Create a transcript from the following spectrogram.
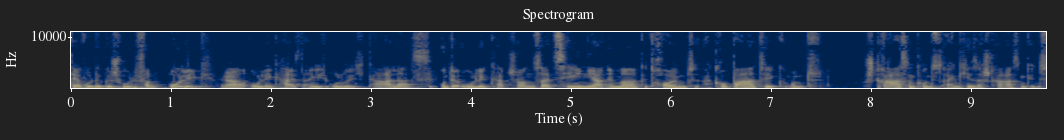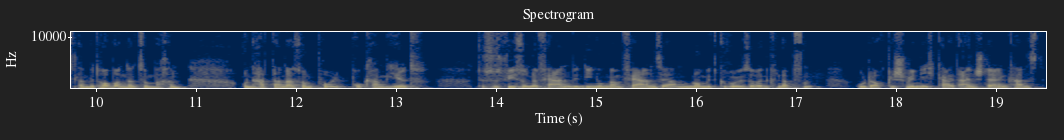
der wurde geschult von Ulig, ja. Ulig heißt eigentlich Ulrich Karlatz und der Ulig hat schon seit zehn Jahren immer geträumt, Akrobatik und Straßenkunst, eigentlich ist er Straßenkünstler, mit Robotern zu machen und hat dann da so ein Pult programmiert. Das ist wie so eine Fernbedienung am Fernseher, nur mit größeren Knöpfen, wo du auch Geschwindigkeit einstellen kannst.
